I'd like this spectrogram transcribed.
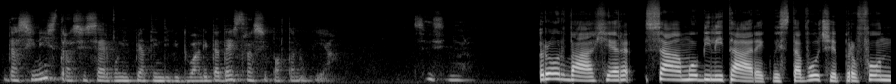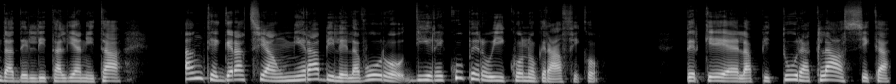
Da sinistra si servono i piatti individuali, da destra si portano via. Sì, signora. Rohrwacher sa mobilitare questa voce profonda dell'italianità anche grazie a un mirabile lavoro di recupero iconografico, perché è la pittura classica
